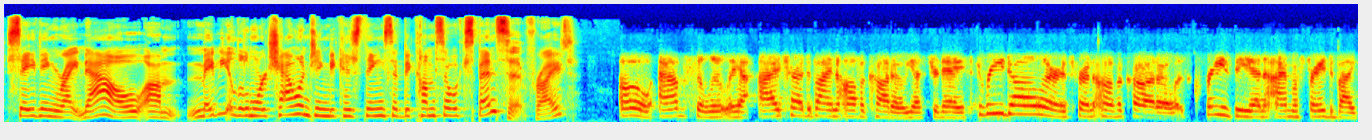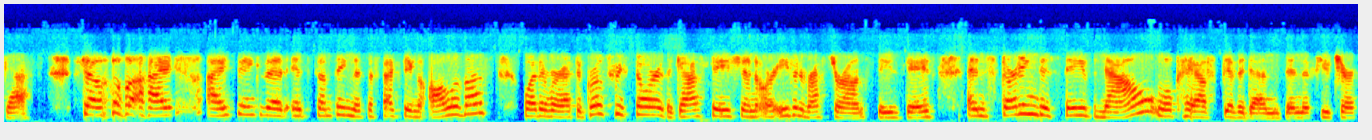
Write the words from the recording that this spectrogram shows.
saving right now um, may be a little more challenging because things have become so expensive, right? Oh, absolutely. I tried to buy an avocado yesterday. $3 for an avocado. It's crazy, and I'm afraid to buy gas. So I I think that it's something that's affecting all of us, whether we're at the grocery store, the gas station, or even restaurants these days. And starting to save now will pay off dividends in the future.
